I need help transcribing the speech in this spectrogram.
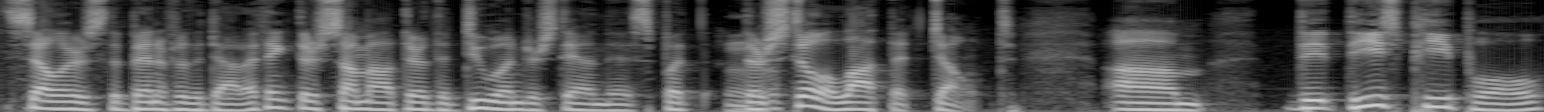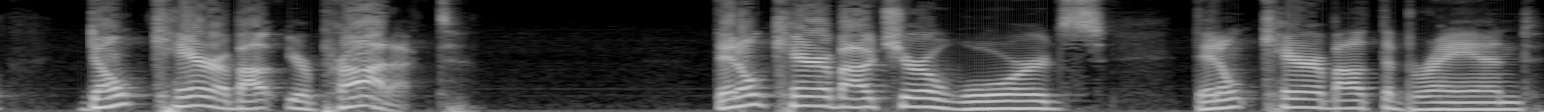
sellers the benefit of the doubt. I think there's some out there that do understand this, but mm-hmm. there's still a lot that don't. Um, the, these people don't care about your product. They don't care about your awards they don't care about the brand.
